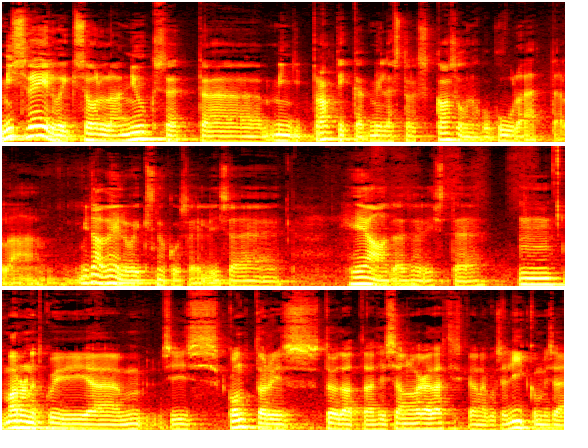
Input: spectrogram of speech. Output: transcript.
mis veel võiks olla niuksed äh, mingid praktikad, millest oleks kasu nagu kuulajatele, mida veel võiks nagu sellise heade selliste mm,? ma arvan, et kui äh, siis kontoris töötada, siis seal on väga tähtis ka nagu see liikumise,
